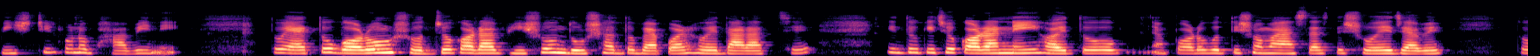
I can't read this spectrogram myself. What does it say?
বৃষ্টির কোনো ভাবই নেই। তো এত গরম সহ্য করা ভীষণ দুঃসাধ্য ব্যাপার হয়ে দাঁড়াচ্ছে। কিন্তু কিছু করার নেই, হয়তো পরবর্তী সময় আস্তে আস্তে সয়ে যাবে। তো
